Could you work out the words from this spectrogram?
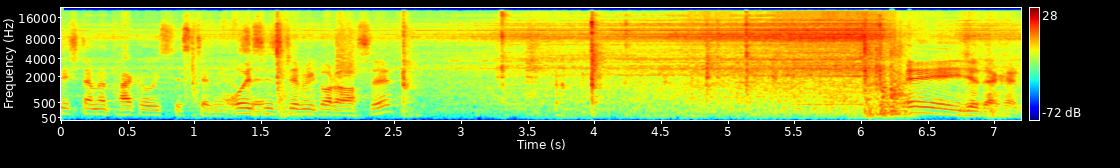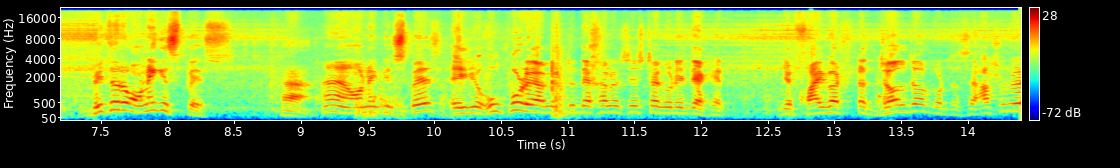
সিস্টেমে থাকে ওই সিস্টেমে ওই সিস্টেমই করা আছে। এই যে দেখেন ভিতরে অনেক স্পেস হ্যাঁ। হ্যাঁ অনেক স্পেস এই যে উপরে আমি একটু দেখানোর চেষ্টা করি দেখেন যে ফাইবারটা জল জল করতেছে। আসলে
